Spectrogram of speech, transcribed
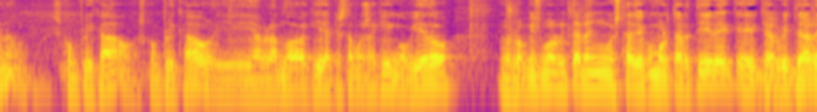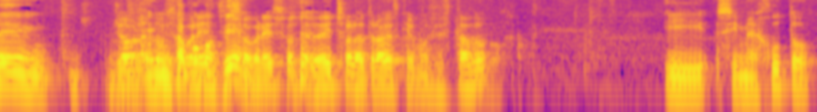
Bueno, es complicado, es complicado. Y hablando aquí, ya que estamos aquí en Oviedo, no es lo mismo arbitrar en un estadio como el Tartiere que, que arbitrar en, Yo en hablando un campo sobre, con 100. sobre eso, te lo he dicho la otra vez que hemos estado. Y si me juto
